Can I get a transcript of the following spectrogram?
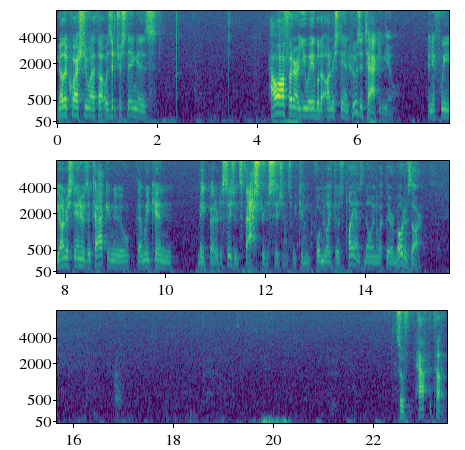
Another question I thought was interesting is how often are you able to understand who's attacking you? And if we understand who's attacking you, then we can make better decisions, faster decisions. We can formulate those plans knowing what their motives are. So half the time.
